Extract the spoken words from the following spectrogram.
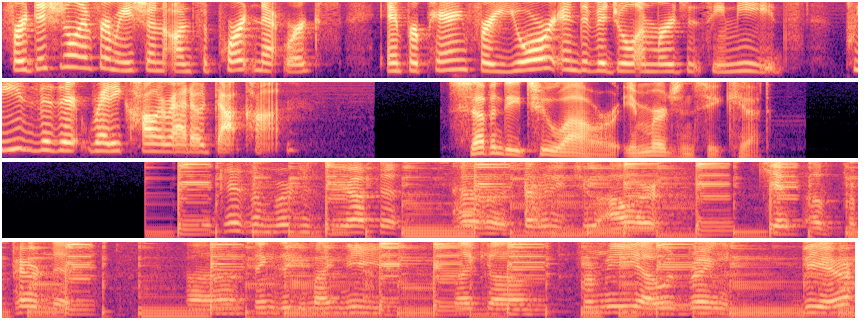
For additional information on support networks and preparing for your individual emergency needs, please visit readycolorado.com. 72 hour emergency kit. In case of emergency, you have to have a 72 hour kit of preparedness. Uh, things that you might need. Like um, for me, I would bring beer.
